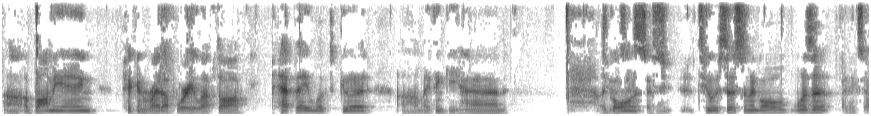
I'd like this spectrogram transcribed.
Uh, Aubameyang picking right up where he left off. Pepe looked good. Um, I think he had a two goal, assists, two assists and a goal. Was it? I think so.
